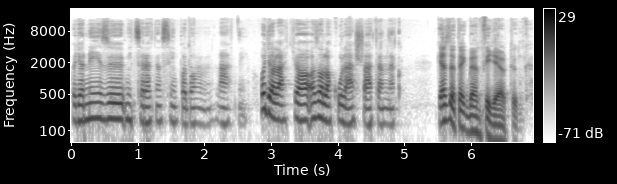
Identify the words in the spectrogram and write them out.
hogy a néző mit szeretne a színpadon látni? Hogyan látja az alakulását ennek? Kezdetekben figyeltünk.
